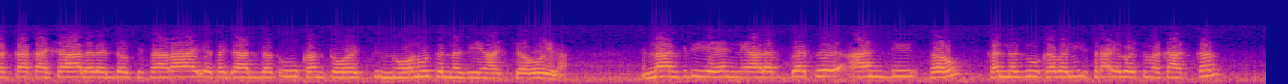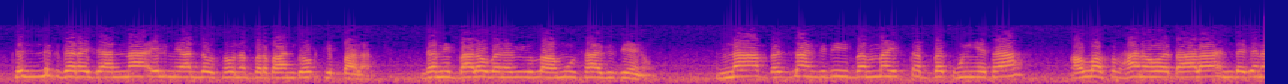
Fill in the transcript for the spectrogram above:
መካካሻ ለሌለው ኪሳራ የተጋለጡ ከንቶዎች የሚሆኑት እነዚህ ናቸው ይላል። እና እንግዲህ ይህን ያለበት አንድ ሰው ከነዚሁ ከበኒ እስራኤሎች መካከል ትልቅ ደረጃና ኢልም ያለው ሰው ነበር በአንድ ወቅት ይባላል። እንደሚባለው በነቢዩላህ ሙሳ ጊዜ ነው እና በዛ እንግዲህ በማይጠበቅ ሁኔታ አላህ ስብሓናሁ ወተላ እንደገና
